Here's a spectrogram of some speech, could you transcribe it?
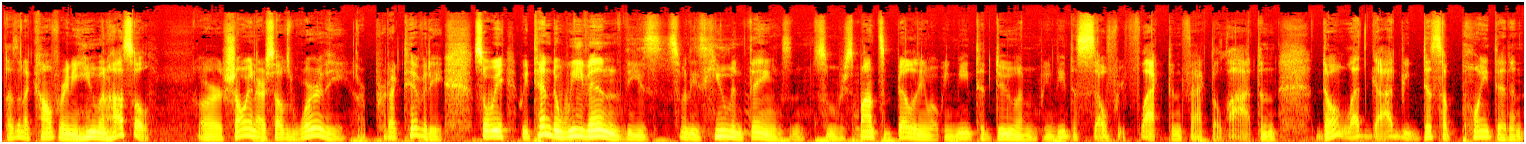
doesn't account for any human hustle or showing ourselves worthy or productivity. So we, we tend to weave in these some of these human things and some responsibility and what we need to do and we need to self-reflect in fact a lot and don't let God be disappointed and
